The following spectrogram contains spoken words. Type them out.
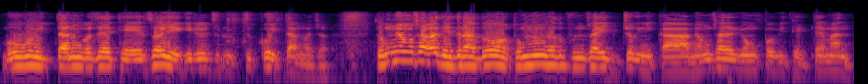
모으고 있다는 것에 대해서 얘기를 들, 듣고 있다는 거죠. 동명사가 되더라도 동명사도 분사의 일종이니까 명사적 용법이 될 때만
